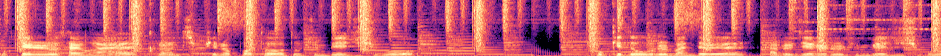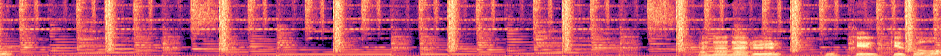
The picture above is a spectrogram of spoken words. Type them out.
속재료로 사용할 크런치 피넛 버터도 준비해 주시고 쿠키 도우를 만들 가루 재료를 준비해 주시고 바나나를 곱게 으깨서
